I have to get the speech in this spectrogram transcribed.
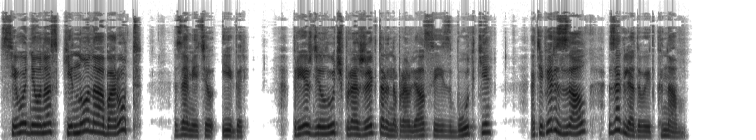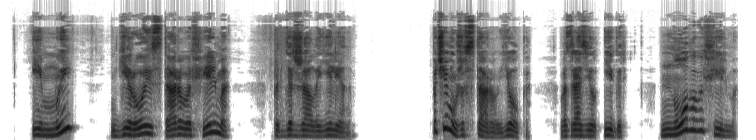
«Сегодня у нас кино наоборот», — заметил Игорь. «Прежде луч прожектора направлялся из будки, а теперь зал заглядывает к нам». «И мы — герои старого фильма», — поддержала Елена. «Почему же старого, елка?» — возразил Игорь нового фильма,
